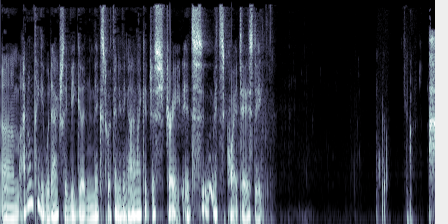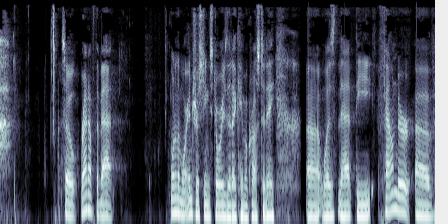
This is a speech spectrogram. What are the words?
Um, I don't think it would actually be good mixed with anything. I like it just straight. It's it's quite tasty. Ah. So right off the bat, one of the more interesting stories that I came across today uh, was that the founder of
